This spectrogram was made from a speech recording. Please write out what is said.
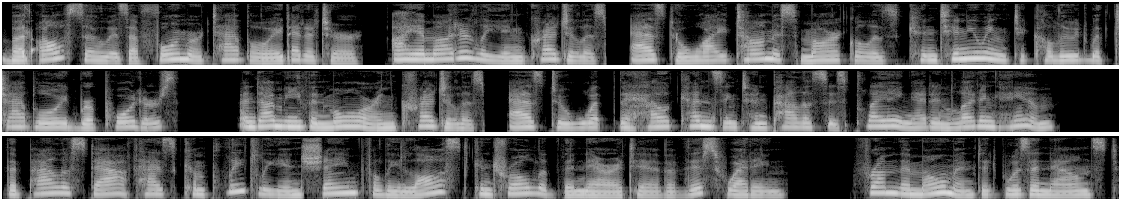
but also as a former tabloid editor, I am utterly incredulous as to why Thomas Markle is continuing to collude with tabloid reporters. And I'm even more incredulous as to what the hell Kensington Palace is playing at in letting him. The palace staff has completely and shamefully lost control of the narrative of this wedding. From the moment it was announced,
